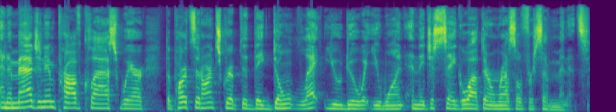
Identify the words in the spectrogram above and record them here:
and imagine improv class where the parts that aren't scripted they don't let you do what you want, and they just say go out there and wrestle for seven minutes.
